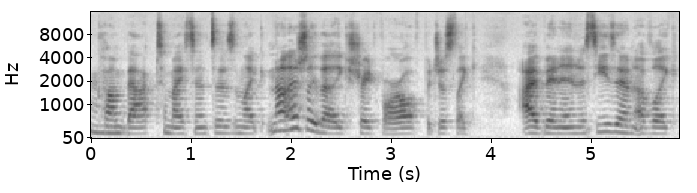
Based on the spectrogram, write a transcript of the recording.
Mm-hmm. come back to my senses and like not necessarily that like straight far off, but just like I've been in a season of like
